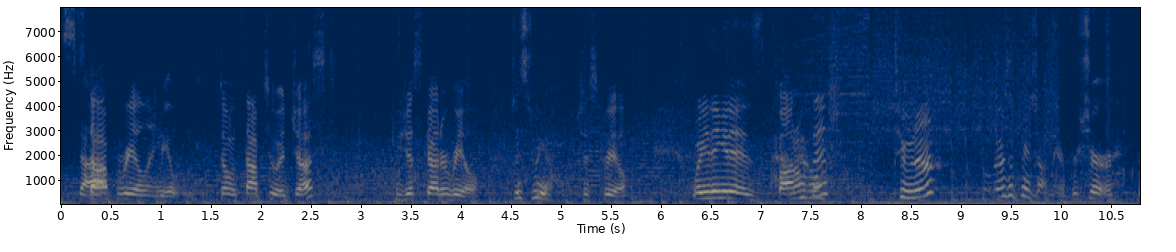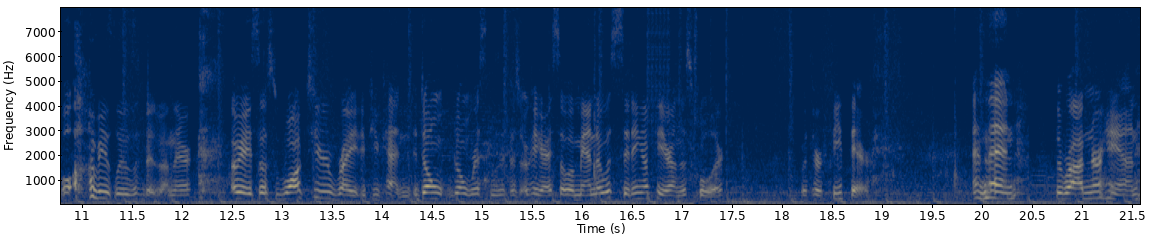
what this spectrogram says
Stop stop, reeling. reeling. Don't stop to adjust. You just gotta reel. Just reel. Just reel. What do you think it is? Bottom fish? Tuna? There's a fish on there for sure. Well, obviously there's a fish on there. Okay, so walk to your right if you can. Don't don't risk losing fish. Okay, guys. So Amanda was sitting up here on this cooler, with her feet there, and then the rod in her hand,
